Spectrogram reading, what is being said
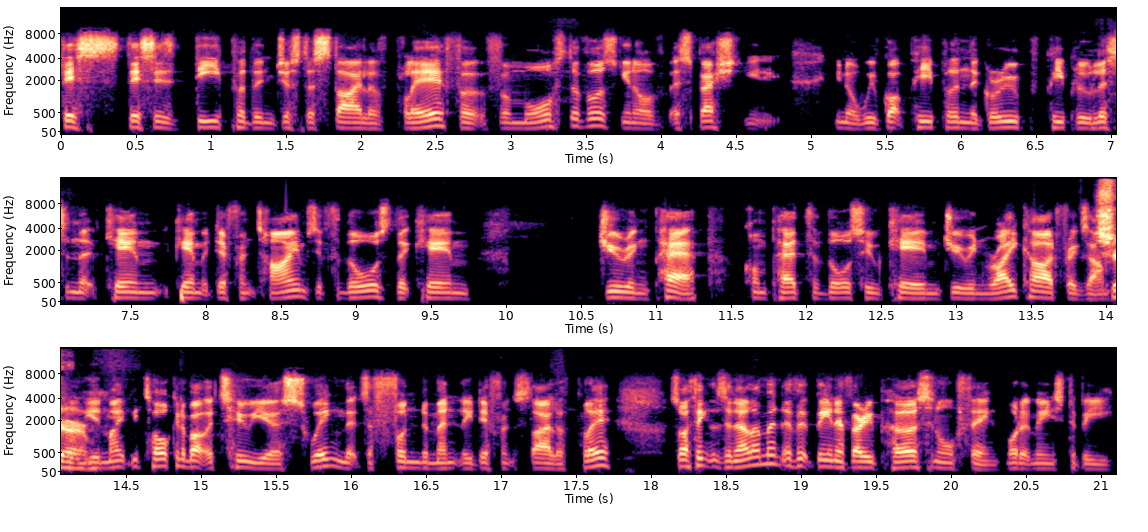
this this is deeper than just a style of play for for most of us you know especially you know we've got people in the group people who listen that came came at different times if for those that came during Pep compared to those who came during Rijkaard, for example, sure. you might be talking about a two-year swing that's a fundamentally different style of play. So I think there's an element of it being a very personal thing, what it means to be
